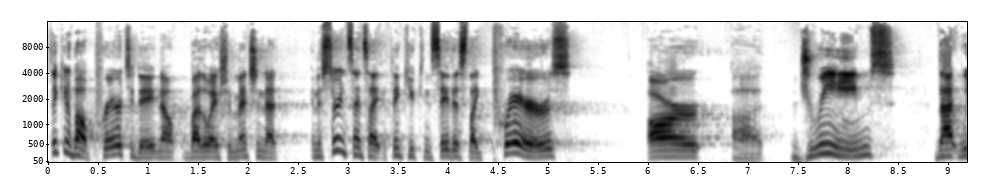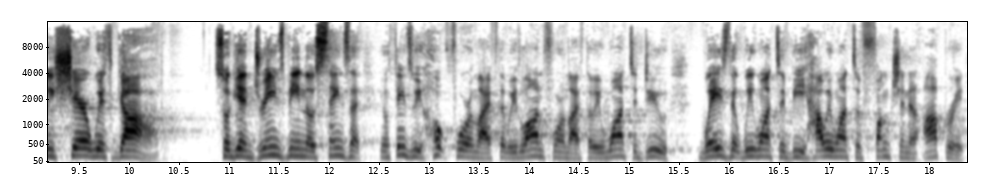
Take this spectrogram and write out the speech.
Thinking about prayer today, now, by the way, I should mention that in a certain sense, I think you can say this like prayers are uh, dreams that we share with God. So again, dreams being those things that, you know, things we hope for in life, that we long for in life, that we want to do, ways that we want to be, how we want to function and operate.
